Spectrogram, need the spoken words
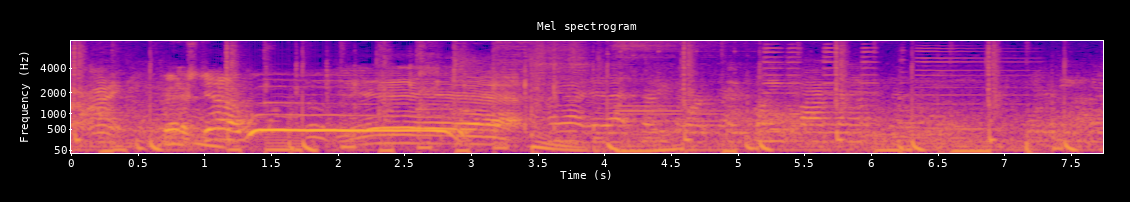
Finished. Yeah. Woo! Yeah. I got it at 34, so 25 minutes and 18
